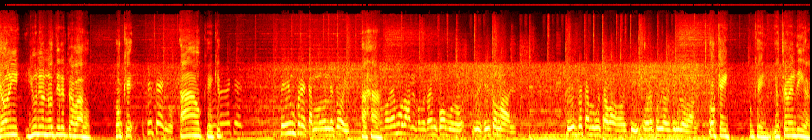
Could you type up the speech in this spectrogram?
Johnny Junior no tiene trabajo. Ok. Sí tengo. Ah, ok. ¿Qué- pedí un préstamo donde estoy. Ajá. No podemos darme porque estoy incómodo, me siento mal. Pedí un préstamo en el trabajo, a ver si, oren por mí a ver si me lo dan. Ok. Ok. Dios te bendiga.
